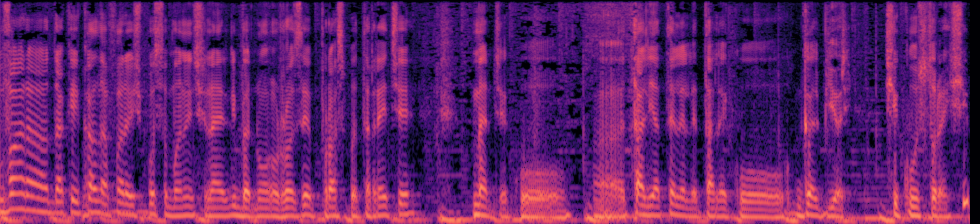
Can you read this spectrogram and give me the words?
Vara, dacă e cald afară și poți să mănânci în aer liber, nu, un roze proaspăt rece, merge cu uh, taliatelele tale cu gălbiori și cu usturoi. Și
